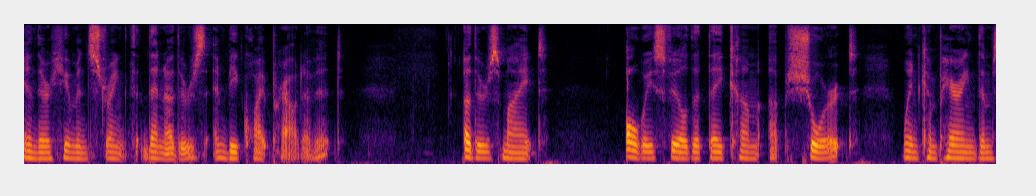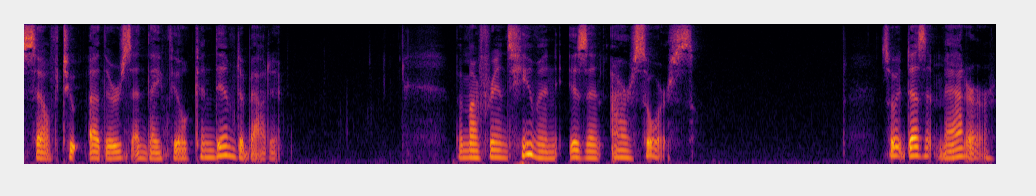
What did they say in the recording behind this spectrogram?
in their human strength than others and be quite proud of it. Others might always feel that they come up short when comparing themselves to others and they feel condemned about it. But my friends, human isn't our source. So it doesn't matter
